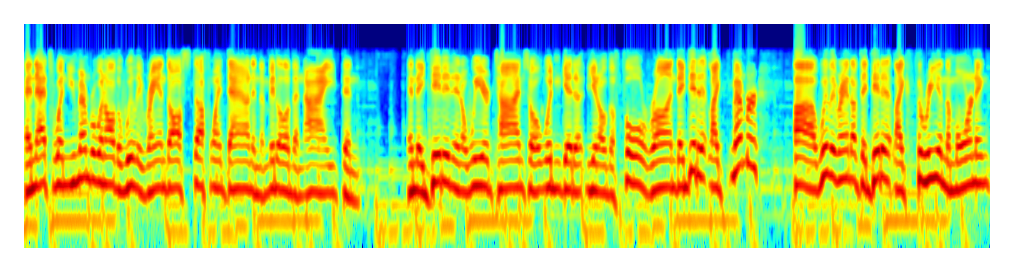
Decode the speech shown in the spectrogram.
And that's when, you remember when all the Willie Randolph stuff went down in the middle of the night and and they did it in a weird time so it wouldn't get, a, you know, the full run. They did it like, remember uh, Willie Randolph, they did it like 3 in the morning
